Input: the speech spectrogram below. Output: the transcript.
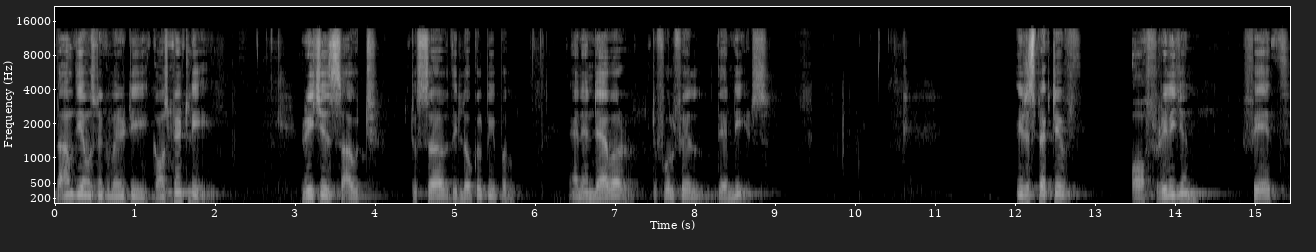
the Ahmadiyya Muslim community constantly reaches out to serve the local people and endeavor to fulfill their needs. Irrespective of religion, faith,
